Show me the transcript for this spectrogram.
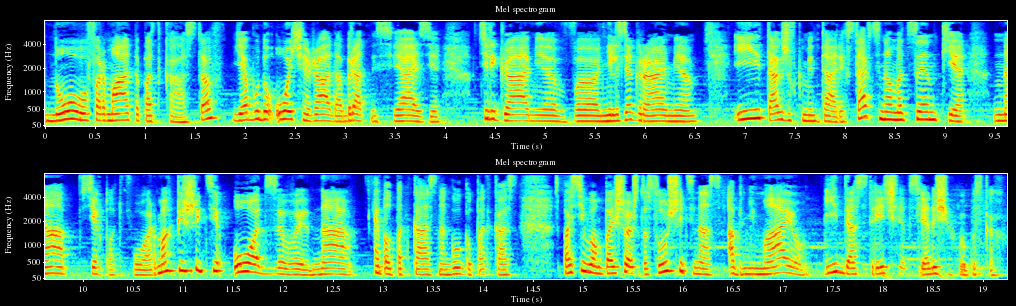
нового формата подкастов. Я буду очень рада обратной связи в Телеграме, в Нельзяграме и также в комментариях. Ставьте нам оценки на всех платформах, пишите отзывы на Apple Podcast, на Google Podcast. Спасибо вам большое, что слушаете нас. Обнимаю и до встречи в следующих выпусках.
